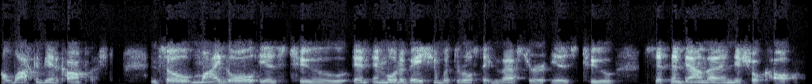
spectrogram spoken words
a lot can be accomplished. And so my goal is to, and, and motivation with the real estate investor is to sit them down that initial call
